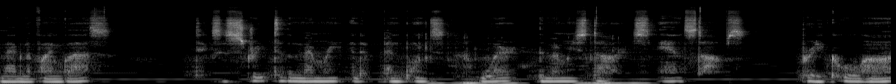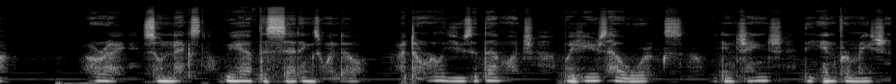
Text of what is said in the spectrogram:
Magnifying glass takes us straight to the memory and it pinpoints where the memory starts and stops. Pretty cool, huh? Alright, so next we have the settings window. I don't really use it that much, but here's how it works. We can change the information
